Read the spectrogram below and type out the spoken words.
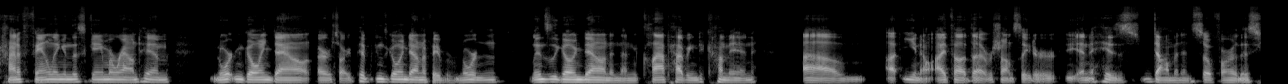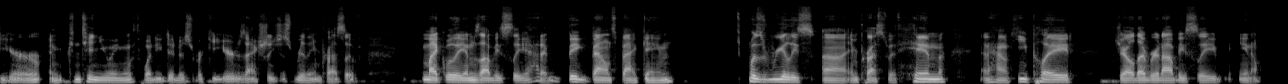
kind of failing in this game around him. Norton going down, or sorry, Pipkins going down in favor of Norton, Linsley going down, and then Clapp having to come in. Um, uh, you know, I thought that Rashawn Slater and his dominance so far this year and continuing with what he did his rookie year is actually just really impressive. Mike Williams obviously had a big bounce back game. Was really uh, impressed with him and how he played. Gerald Everett obviously, you know,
